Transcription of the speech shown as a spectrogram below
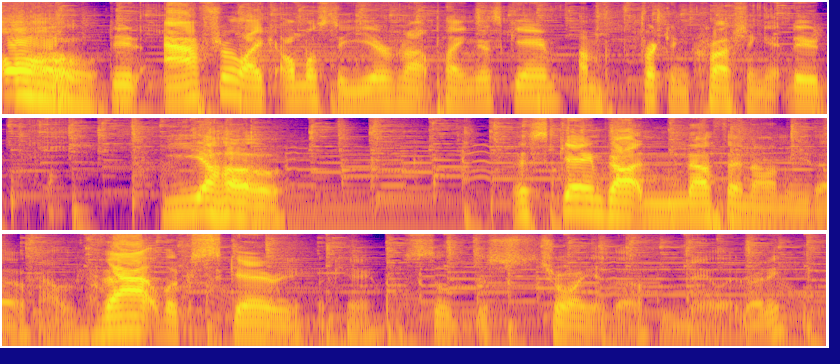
Oh! Dude, after like almost a year of not playing this game, I'm freaking crushing it, dude. Yo. This game got nothing on me, though. Now, that looks scary. Okay, we'll still destroy it, though. Nail it. Ready?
